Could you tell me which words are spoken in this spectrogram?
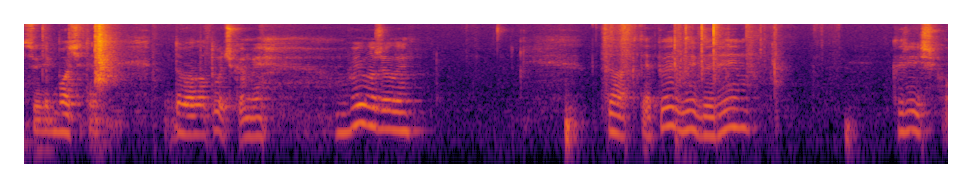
Все, як бачите, два лоточка ми виложили. Так, тепер ми беремо кришку.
